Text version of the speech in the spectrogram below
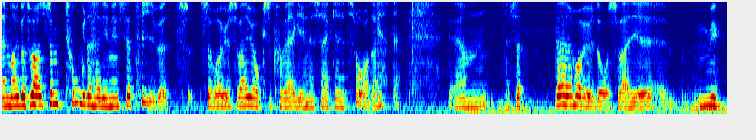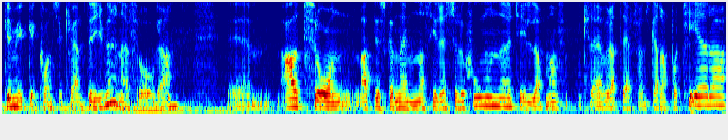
När Margot Wallström tog det här initiativet så- var ju Sverige också på väg in i säkerhetsrådet. Just det. Ehm, Så där har ju då Sverige mycket, mycket konsekvent drivit den här frågan. Ehm, Allt från att det ska nämnas i resolutioner till att man kräver att FN ska rapportera eh,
